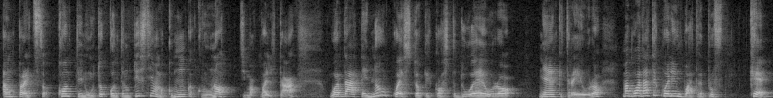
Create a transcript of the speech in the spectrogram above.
ha un prezzo contenuto, contenutissimo ma comunque con un'ottima qualità guardate non questo che costa 2 euro neanche 3 euro ma guardate quello in waterproof che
